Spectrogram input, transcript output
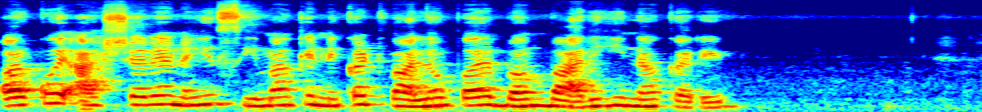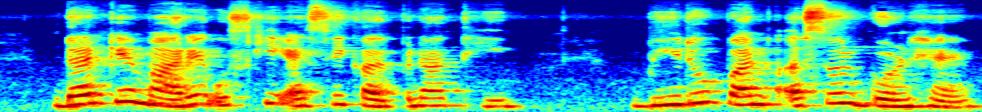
और कोई आश्चर्य नहीं सीमा के निकट वालों पर बमबारी ही न करे। डर के मारे उसकी ऐसी कल्पना थी। भीरुपन असुर गुण है,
